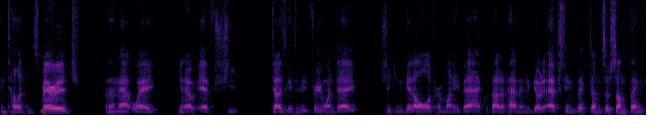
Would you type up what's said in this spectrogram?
intelligence marriage. And then that way, you know, if she does get to be free one day, she can get all of her money back without it having to go to Epstein victims or something.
